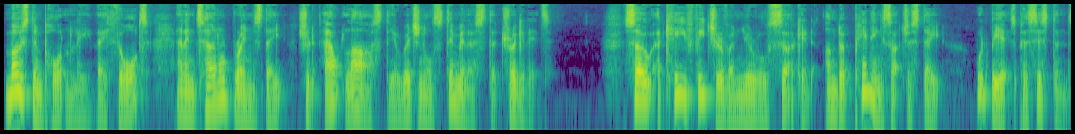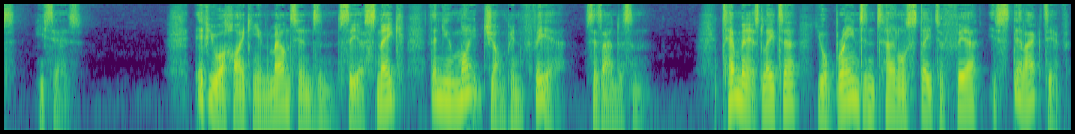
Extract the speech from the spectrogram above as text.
Most importantly, they thought, an internal brain state should outlast the original stimulus that triggered it. So, a key feature of a neural circuit underpinning such a state would be its persistence, he says. If you are hiking in the mountains and see a snake, then you might jump in fear, says Anderson. Ten minutes later, your brain's internal state of fear is still active,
